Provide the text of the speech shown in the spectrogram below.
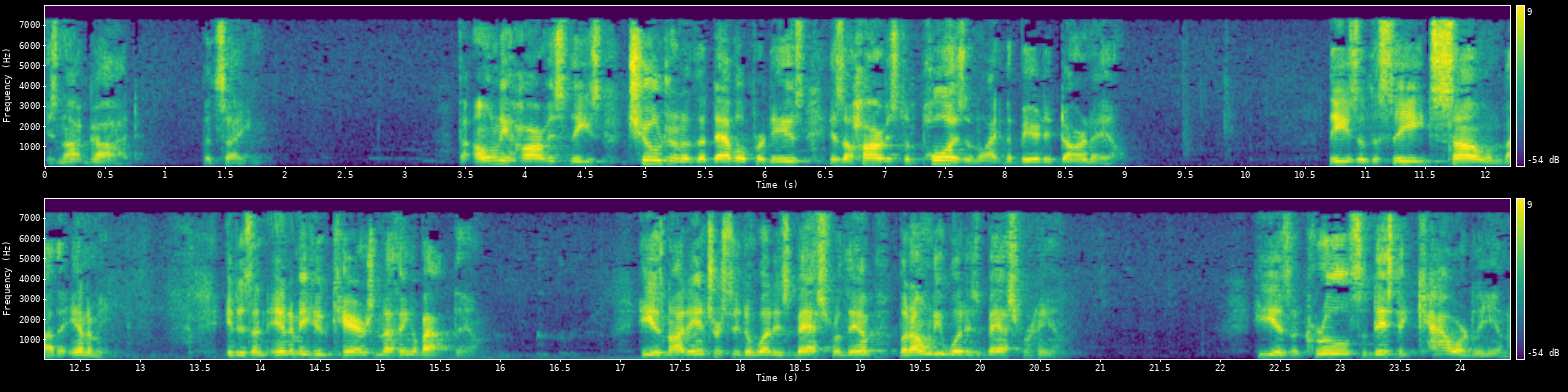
is not God, but Satan. The only harvest these children of the devil produce is a harvest of poison like the bearded darnel. These are the seeds sown by the enemy. It is an enemy who cares nothing about them. He is not interested in what is best for them, but only what is best for him. He is a cruel, sadistic, cowardly enemy.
